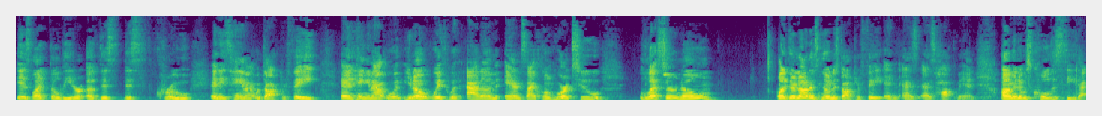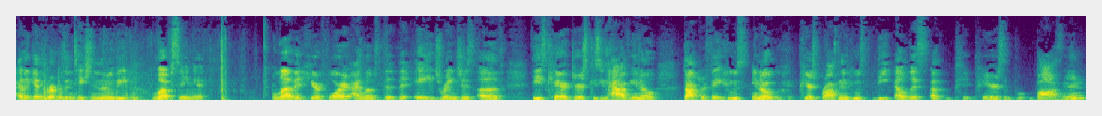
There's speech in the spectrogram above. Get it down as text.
is like the leader of this this crew and he's hanging out with Doctor Fate and hanging out with, you know, with with Atom and Cyclone who are two lesser known like they're not as known as Doctor Fate and as as Hawkman. Um, and it was cool to see that. And again, the representation in the movie, love seeing it. Love it, here for it. I love the the age ranges of these characters because you have, you know, Dr. Fate, who's, you know, Pierce Brosnan, who's the eldest of P- Pierce Bosman,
